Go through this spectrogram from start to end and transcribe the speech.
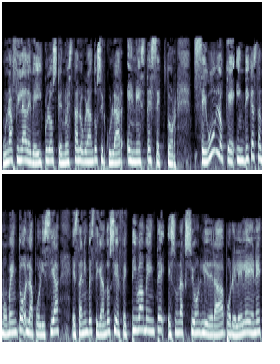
una fila de vehículos que no está logrando circular en este sector. Según lo que indica hasta el momento, la policía están investigando si efectivamente es una acción liderada por el ELN,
